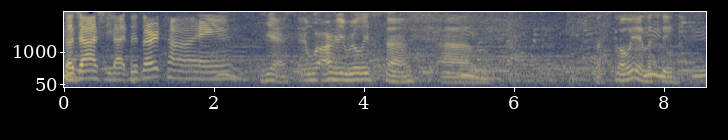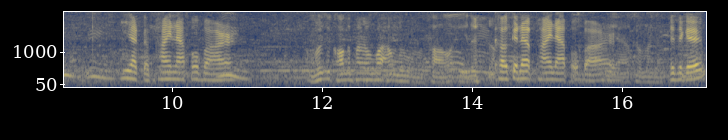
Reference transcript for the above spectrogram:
So Josh, you got dessert time. yes, and we're already really stuffed. Um, let's go in. Let's see. You got the pineapple bar, What's it called? The pineapple bar? I don't know what it was called either. coconut pineapple bar. Yeah, something like that. Is it good?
